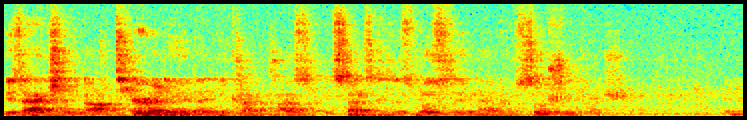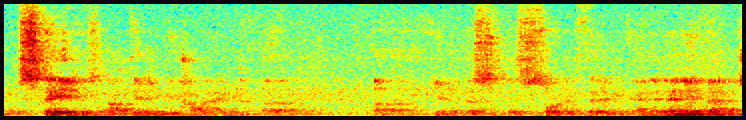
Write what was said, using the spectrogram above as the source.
is actually not tyranny in any kind of classical sense because it's mostly a matter of social pressure. You know, the state is not getting behind, uh, uh, you know, this, this sort of thing. And in any event,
